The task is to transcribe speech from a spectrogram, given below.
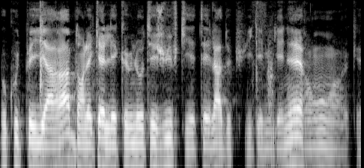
beaucoup de pays arabes dans lesquels les communautés juives qui étaient là depuis des millénaires ont, euh,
